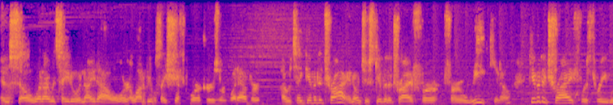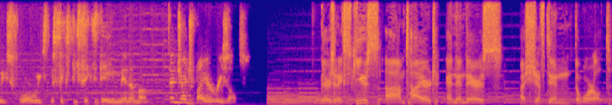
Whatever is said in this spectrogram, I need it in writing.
And so, what I would say to a night owl, or a lot of people say shift workers or whatever, I would say give it a try. And don't just give it a try for, for a week, you know, give it a try for three weeks, four weeks, the 66 day minimum, then judge by your results. There's an excuse, I'm tired, and then there's a shift in the world.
